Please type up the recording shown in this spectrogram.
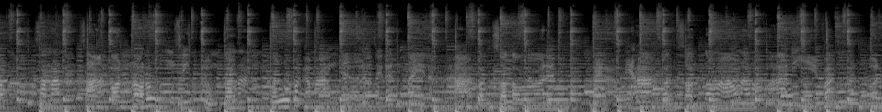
อนนอรุงสามสามสามก่อนนอรุงสิจุงกำลังทูพระกำลังเดินสิเดินไปนะหาคนสตอเดินไปนะไปหาคนสตอเอาแล้วอันนี้ฟังคน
